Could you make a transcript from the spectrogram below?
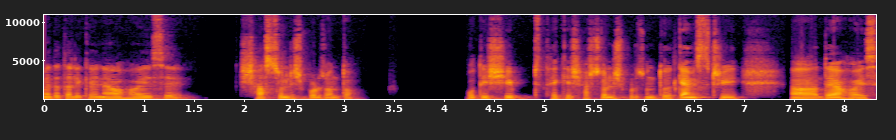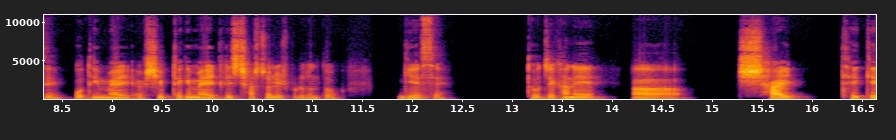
মেধা তালিকায় নেওয়া হয়েছে সাতচল্লিশ পর্যন্ত। প্রতি শিফট থেকে সাতচল্লিশ পর্যন্ত কেমিস্ট্রি দেওয়া হয়েছে। প্রতি শিফট থেকে মেরিট লিস্ট সাতচল্লিশ পর্যন্ত গিয়েছে। তো যেখানে ষাট থেকে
